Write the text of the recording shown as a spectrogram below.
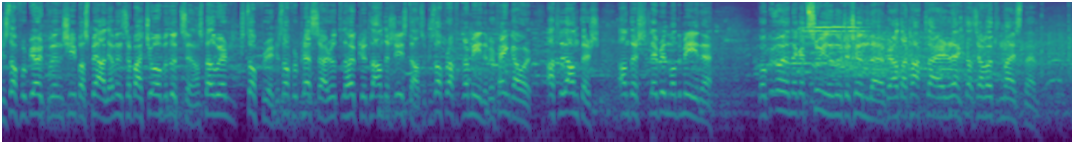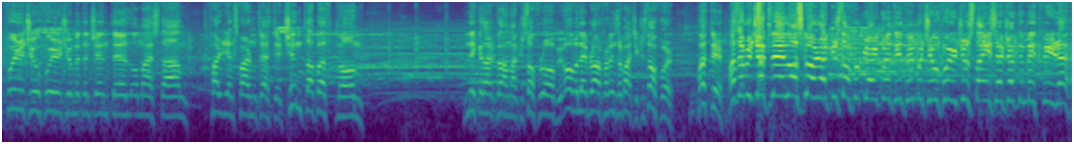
Kristoffer Björkvin skipa spel. Jag vinstra bara över Lutsen. Han spelar väl Kristoffer. Kristoffer pressar ut till höger till Anders Ristad. Så Kristoffer efter Ramine. Vi fänga vår. Atle Anders. Anders lever in mot mine. Och öarna ett syn nu till Kindle. Vi har tacklar räknas jag vet nästan. 24 24 mitten Kindle och nästan Farjens farm mot rätter. Kindla bulten. Nikolaj Kvanna, Kristoffer Åby, overlay bra från vinstra backen Kristoffer Hötter. han stemmer Jøkne, og han Kristoffer Bjørkvinn til 25-24, just er Jøkne midt fire,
